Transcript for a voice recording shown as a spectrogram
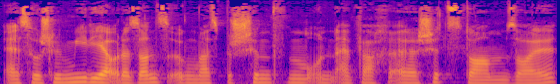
äh, Social Media oder sonst irgendwas beschimpfen und einfach äh, shitstormen soll.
